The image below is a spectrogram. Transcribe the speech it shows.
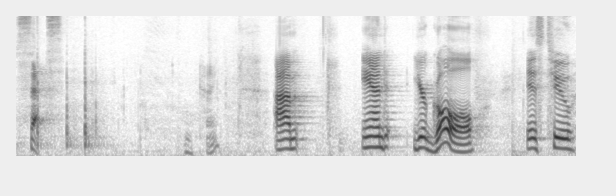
sets. Okay. Um, and your goal is to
